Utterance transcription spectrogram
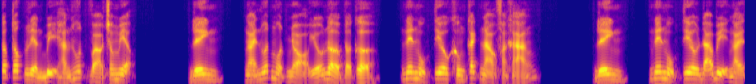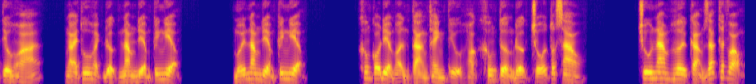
cấp tốc liền bị hắn hút vào trong miệng. Đinh, ngài nuốt một nhỏ yếu nở bờ cờ, nên mục tiêu không cách nào phản kháng. Đinh, nên mục tiêu đã bị ngài tiêu hóa, ngài thu hoạch được năm điểm kinh nghiệm. Mới năm điểm kinh nghiệm. Không có điểm ẩn tàng thành tựu hoặc không tưởng được chỗ tốt sao? Chu nam hơi cảm giác thất vọng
